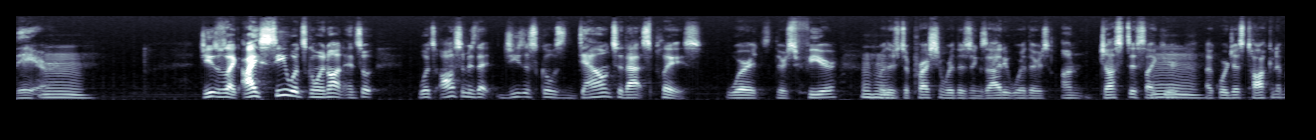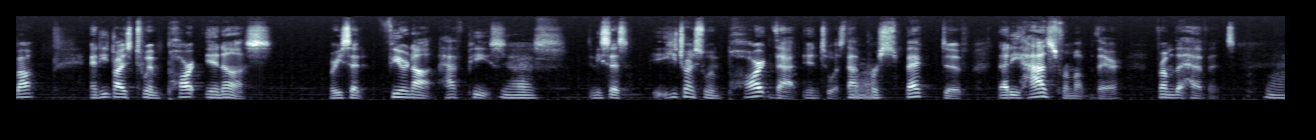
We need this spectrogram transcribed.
there. Mm. Jesus was like, I see what's going on. And so what's awesome is that Jesus goes down to that place where it's there's fear, Mhm. where there's depression, where there's anxiety, where there's injustice, like you're Mm. like we're just talking about. And he tries to impart in us, where he said, Fear not, have peace. Yes. And he says he tries to impart that into us, that Wow. perspective that he has from up there, from the heavens. Wow.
